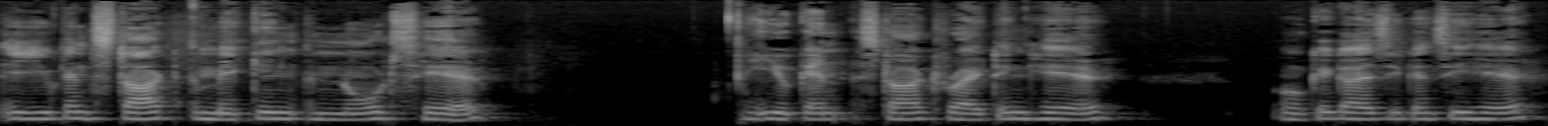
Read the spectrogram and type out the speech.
you can start making notes here. You can start writing here okay guys? You can see here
